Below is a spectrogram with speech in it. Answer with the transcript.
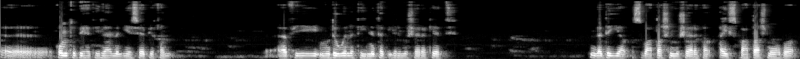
آه، قمت بهذه العملية سابقا. في مدونتي نذهب إلى المشاركات. لدي سبعتاش مشاركة أي سبعتاش موضوع.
